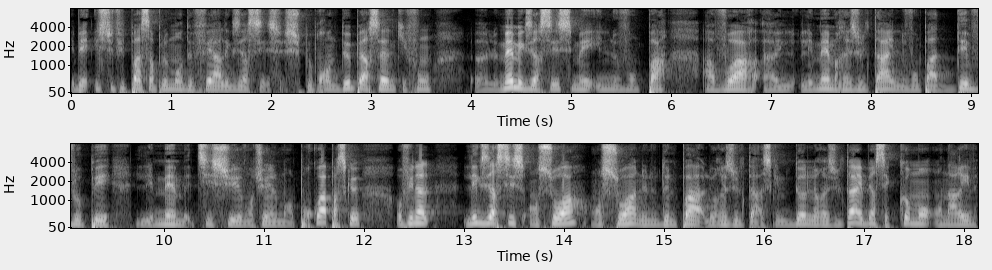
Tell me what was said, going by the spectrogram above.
eh bien, il suffit pas simplement de faire l'exercice. Je peux prendre deux personnes qui font euh, le même exercice, mais ils ne vont pas avoir euh, les mêmes résultats, ils ne vont pas développer les mêmes tissus éventuellement. Pourquoi? Parce que au final, l'exercice en soi, en soi, ne nous donne pas le résultat. Ce qui nous donne le résultat, eh bien, c'est comment on arrive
